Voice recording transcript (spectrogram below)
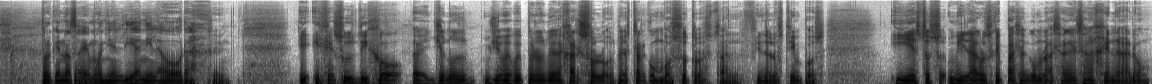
porque no sabemos ni el día ni la hora. Y, Jesús dijo, eh, yo, no, yo me voy, pero no os voy a dejar solos, voy a estar con vosotros hasta el fin de los tiempos. Y estos milagros que pasan como la sangre de San Genaro,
